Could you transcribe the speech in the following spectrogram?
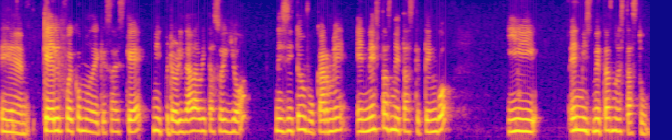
eh, que él fue como de que, ¿sabes qué? Mi prioridad ahorita soy yo, necesito enfocarme en estas metas que tengo y en mis metas no estás tú.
